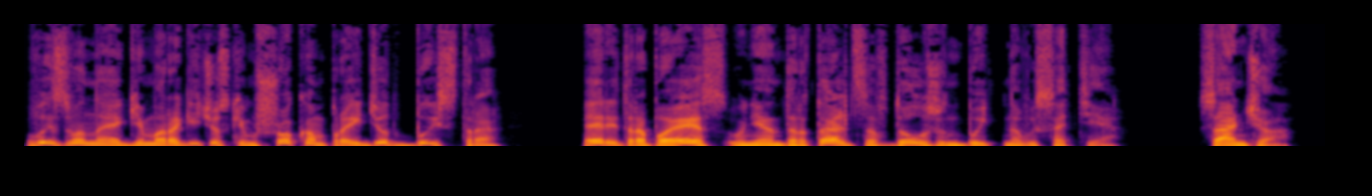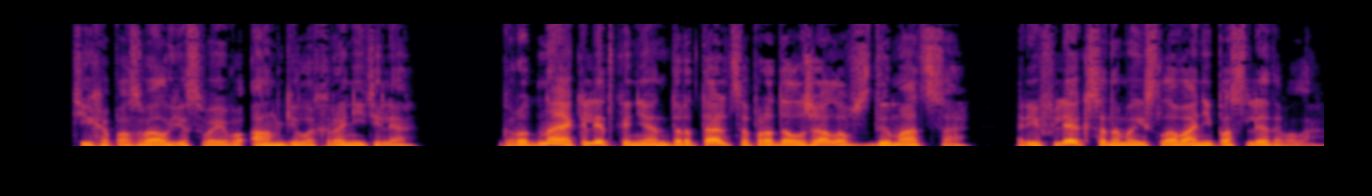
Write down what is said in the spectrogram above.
вызванная геморрагическим шоком, пройдет быстро. Эритропоэз у неандертальцев должен быть на высоте. «Санчо!» — тихо позвал я своего ангела-хранителя. Грудная клетка неандертальца продолжала вздыматься. Рефлекса на мои слова не последовало.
